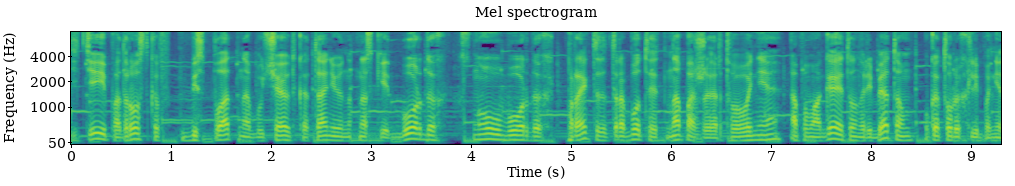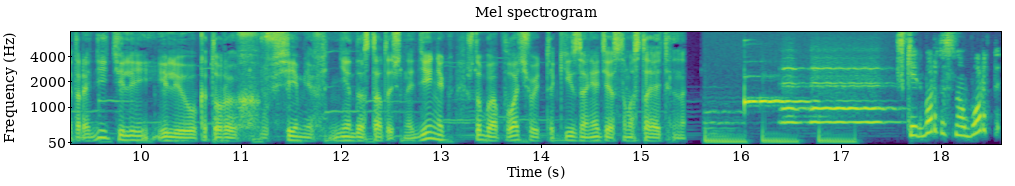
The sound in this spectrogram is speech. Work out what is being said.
детей, подростков бесплатно обучают катанию на скейтбордах, сноубордах. Проект этот работает на пожертвования, а помогает он ребятам, у которых либо нет родителей, или у которых в семьях недостаточно денег, чтобы оплачивать такие занятия самостоятельно. Скейтборд и сноуборд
